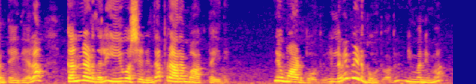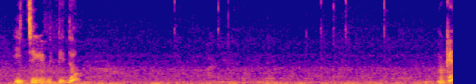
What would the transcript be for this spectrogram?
ಅಂತ ಇದೆಯಲ್ಲ, ಕನ್ನಡದಲ್ಲಿ ಈ ವರ್ಷದಿಂದ ಪ್ರಾರಂಭ ಆಗ್ತಾ ಇದೆ. ನೀವು ಮಾಡ್ಬೋದು, ಇಲ್ಲವೇ ಬಿಡ್ಬೋದು, ಅದು ನಿಮ್ಮ ನಿಮ್ಮ ಇಚ್ಛೆಗೆ ಬಿಟ್ಟಿದ್ದು. ಓಕೆ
